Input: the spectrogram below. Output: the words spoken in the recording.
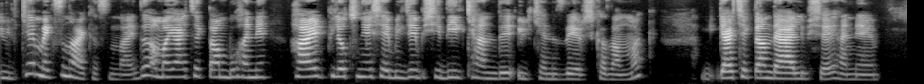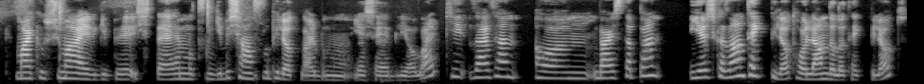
ülke Max'in arkasındaydı ama gerçekten bu hani her pilotun yaşayabileceği bir şey değil kendi ülkenizde yarış kazanmak. Gerçekten değerli bir şey. Hani Michael Schumacher gibi işte Hamilton gibi şanslı pilotlar bunu yaşayabiliyorlar. Ki zaten um, Verstappen yarış kazanan tek pilot, Hollandalı tek pilot.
